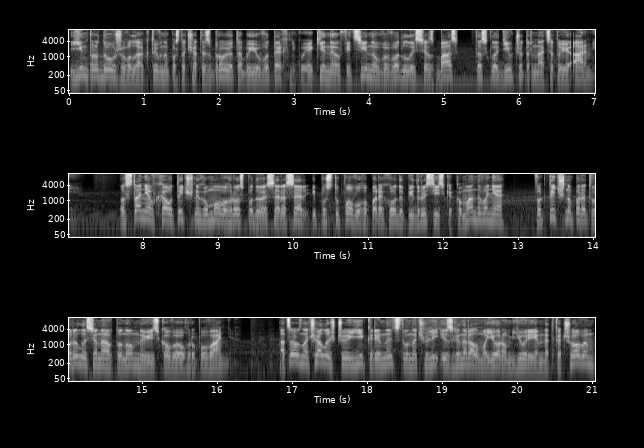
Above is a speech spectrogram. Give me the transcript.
Їм продовжували активно постачати зброю та бойову техніку, які неофіційно виводилися з баз та складів 14-ї армії. Остання в хаотичних умовах розпаду СРСР і поступового переходу під російське командування фактично перетворилося на автономне військове угрупування. А це означало, що її керівництво на чолі із генерал-майором Юрієм Неткачовим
